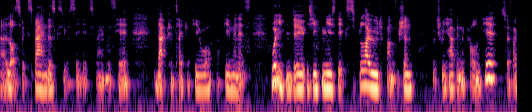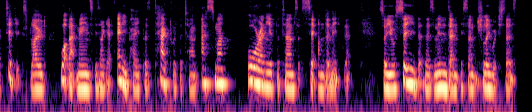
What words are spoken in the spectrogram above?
uh, lots of expanders, because you'll see the expanders here, that could take a few, a few minutes. What you can do is you can use the explode function which we have in the column here. So if I tick explode, what that means is I get any papers tagged with the term asthma or any of the terms that sit underneath it. So you'll see that there's an indent essentially which says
